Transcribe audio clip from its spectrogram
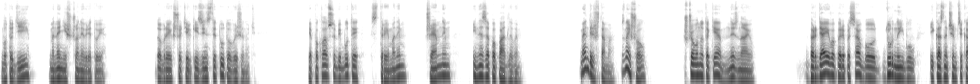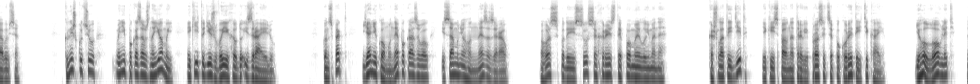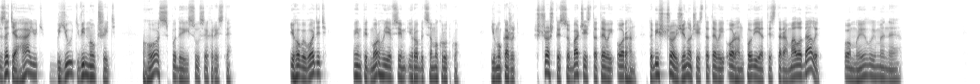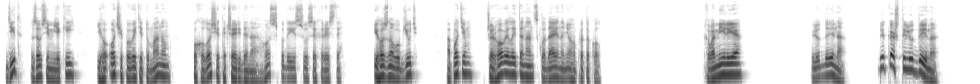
Бо тоді мене ніщо не врятує. Добре, якщо тільки з інституту виженуть. Я поклав собі бути стриманим, чемним і незапопадливим. Мендельштама знайшов. Що воно таке, не знаю. Бердяєва переписав, бо дурний був і казна чим цікавився. Книжку цю мені показав знайомий, який тоді ж виїхав до Ізраїлю. Конспект я нікому не показував і сам у нього не зазирав. Господи Ісусе Христе, помилуй мене. Кашлатий дід, який спав на траві, проситься покурити і тікає. Його ловлять, затягають, б'ють, він мовчить. Господи Ісусе Христе. Його виводять, він підморгує всім і робить самокрутку. Йому кажуть, що ж ти, собачий статевий орган, тобі що, жіночий статевий орган повіяти стара, мало дали? Помилуй мене. Дід, зовсім м'який, його очі повиті туманом, по холоші тече рідина, Господи Ісусе Христе. Його знову б'ють, а потім черговий лейтенант складає на нього протокол. Хвамілія. Людина. Яка ж ти людина?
